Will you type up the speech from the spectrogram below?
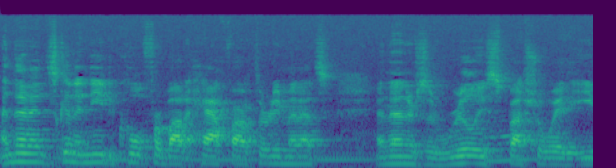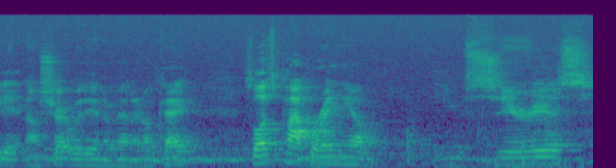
and then it's going to need to cool for about a half hour, 30 minutes, and then there's a really special way to eat it, and I'll share it with you in a minute, okay? So let's pop it right in the oven. Are you serious?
